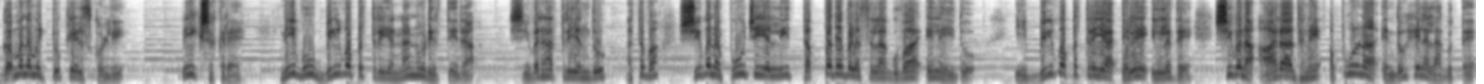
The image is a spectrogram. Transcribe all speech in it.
ಗಮನವಿಟ್ಟು ಕೇಳಿಸ್ಕೊಳ್ಳಿ. ವೀಕ್ಷಕರೇ, ನೀವು ಬಿಲ್ವಪತ್ರೆಯನ್ನ ನೋಡಿರ್ತೀರಾ? ಶಿವರಾತ್ರಿಯಂದು ಅಥವಾ ಶಿವನ ಪೂಜೆಯಲ್ಲಿ ತಪ್ಪದೆ ಬಳಸಲಾಗುವ ಎಲೆ ಇದು. ಈ ಬಿಲ್ವಪತ್ರೆಯ ಎಲೆ ಇಲ್ಲದೆ ಶಿವನ ಆರಾಧನೆ ಅಪೂರ್ಣ ಎಂದು ಹೇಳಲಾಗುತ್ತೆ.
